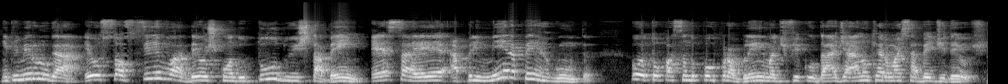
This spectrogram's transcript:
Em primeiro lugar, eu só sirvo a Deus quando tudo está bem? Essa é a primeira pergunta. Pô, eu estou passando por problema, dificuldade, ah, não quero mais saber de Deus.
